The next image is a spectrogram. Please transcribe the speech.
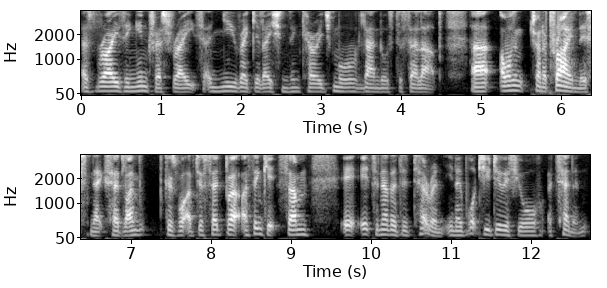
as rising interest rates and new regulations encourage more landlords to sell up. Uh, I wasn't trying to prime this next headline because what I've just said, but I think it's um it, it's another deterrent. You know, what do you do if you're a tenant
